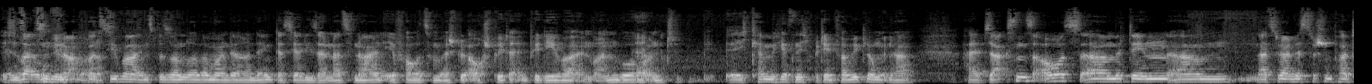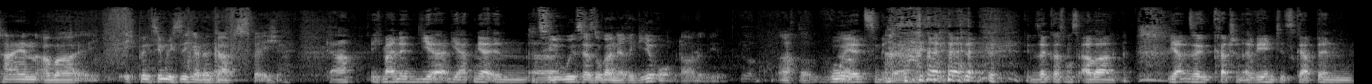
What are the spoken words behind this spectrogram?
Ist in irgendwie nachvollziehbar, insbesondere wenn man daran denkt, dass ja dieser nationalen e.V. zum Beispiel auch später NPD war in Brandenburg Ja. und ich kenne mich jetzt nicht mit den Verwicklungen innerhalb Sachsens aus äh, mit den ähm, nationalistischen Parteien, aber ich bin ziemlich sicher, da gab es welche. Ja, ich meine, die, die hatten ja in Die äh, CDU ist ja sogar in der Regierung da gewesen. Ach, so. Ruhe ja. jetzt mit der, dem Sarkasmus, aber wir hatten es ja gerade schon erwähnt, es gab in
